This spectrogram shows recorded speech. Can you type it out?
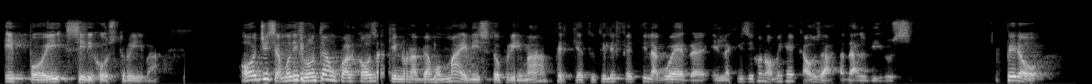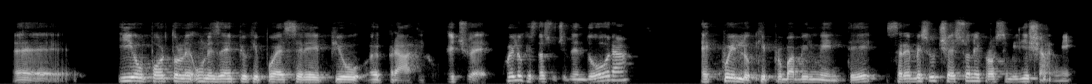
e poi si ricostruiva. Oggi siamo di fronte a un qualcosa che non abbiamo mai visto prima, perché a tutti gli effetti la guerra e la crisi economica è causata dal virus. Però eh, io porto un esempio che può essere più eh, pratico, e cioè quello che sta succedendo ora è quello che probabilmente sarebbe successo nei prossimi dieci anni,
